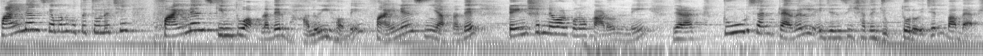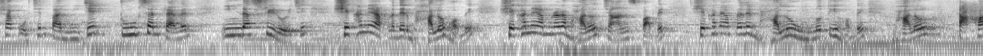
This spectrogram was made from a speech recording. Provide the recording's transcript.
ফাইন্যান্স কেমন হতে চলেছে? ফাইন্যান্স কিন্তু আপনাদের ভালোই হবে। ফাইন্যান্স নিয়ে আপনাদের টেনশন নেওয়ার কোনো কারণ নেই। যারা ট্যুরস অ্যান্ড ট্রাভেল এজেন্সির সাথে যুক্ত রয়েছেন বা ব্যবসা করছেন বা নিজের ট্যুরস অ্যান্ড ট্রাভেল ইন্ডাস্ট্রি রয়েছে, সেখানে আপনাদের ভালো হবে। সেখানে আপনারা ভালো চান্স পাবেন। সেখানে আপনাদের ভালো উন্নতি হবে। ভালো টাকা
